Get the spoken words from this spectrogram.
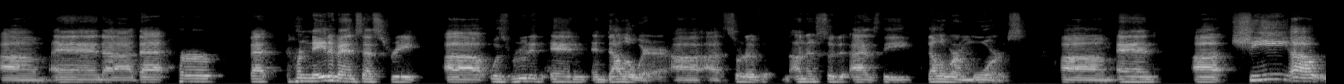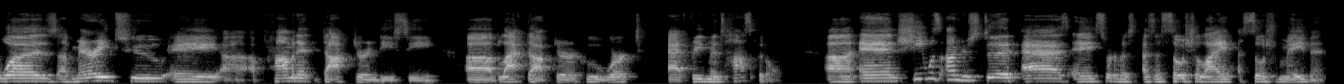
um, and uh, that her that her native ancestry uh, was rooted in in Delaware, uh, uh sort of understood as the Delaware Moors, um, and uh, she uh, was married to a, a prominent doctor in D.C., a black doctor who worked at Freedmen's Hospital. and she was understood as a sort of a, as a socialite, a social maven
